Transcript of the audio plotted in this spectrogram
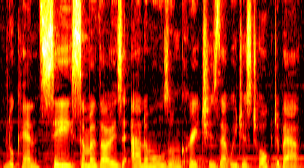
look and see some of those animals and creatures that we just talked about.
